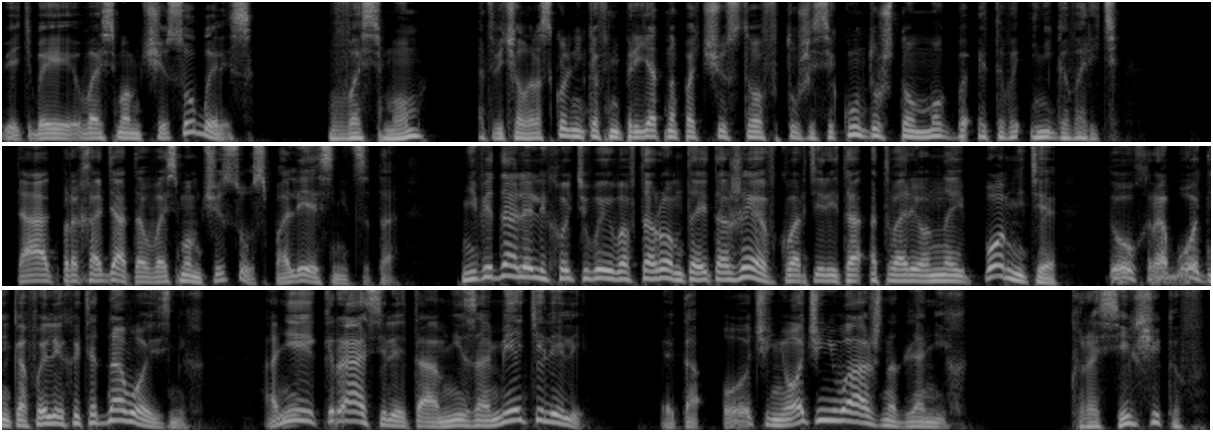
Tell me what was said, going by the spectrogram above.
ведь вы в восьмом часу были-с?» «В восьмом?» — отвечал Раскольников, неприятно почувствовав в ту же секунду, что мог бы этого и не говорить. «Так, проходя-то в восьмом часу с по лестнице-то, не видали ли хоть вы во втором-то этаже в квартире-то отворенной, помните, двух работников или хоть одного из них? Они красили там, не заметили ли? Это очень-очень важно для них». «Красильщиков?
